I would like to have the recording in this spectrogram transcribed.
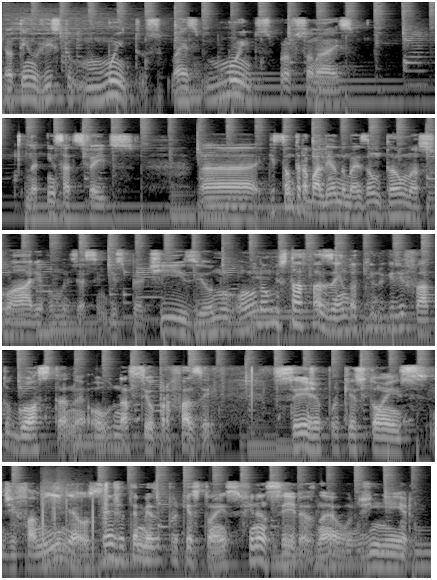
eu tenho visto muitos, mas muitos profissionais né, insatisfeitos uh, que estão trabalhando, mas não estão na sua área, vamos dizer assim, de expertise, ou não, ou não está fazendo aquilo que de fato gosta, né, ou nasceu para fazer. Seja por questões de família, ou seja até mesmo por questões financeiras, né, o dinheiro.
